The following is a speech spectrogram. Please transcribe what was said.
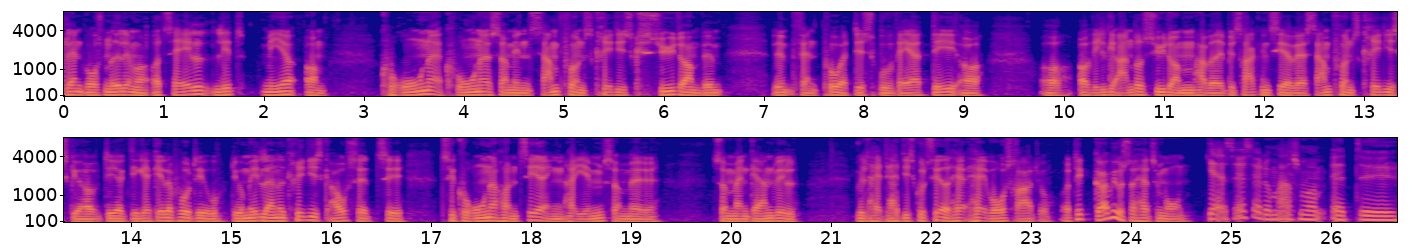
blandt vores medlemmer at tale lidt mere om corona, corona som en samfundskritisk sygdom. Hvem, hvem fandt på, at det skulle være det, og og, og hvilke andre sygdomme har været i betragtning til at være samfundskritiske, og det, det jeg gætter på, det er, jo, det er jo med et eller andet kritisk afsæt til, til coronahåndteringen herhjemme, som, øh, som man gerne vil, vil have, have diskuteret her, her i vores radio. Og det gør vi jo så her til morgen. Ja, altså jeg ser det jo meget som om, at øh,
